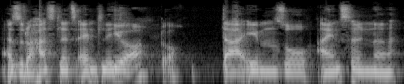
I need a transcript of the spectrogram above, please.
Also du hast letztendlich Ja, doch. da eben so einzelne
